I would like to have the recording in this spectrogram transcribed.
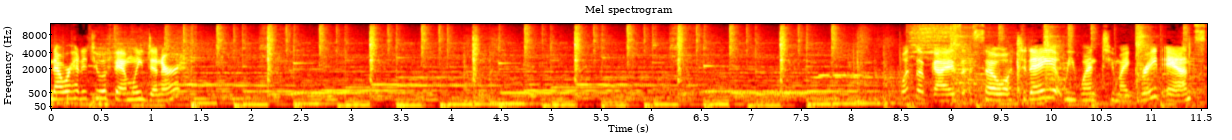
now we're headed to a family dinner What's up guys? So today we went to my great aunt's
